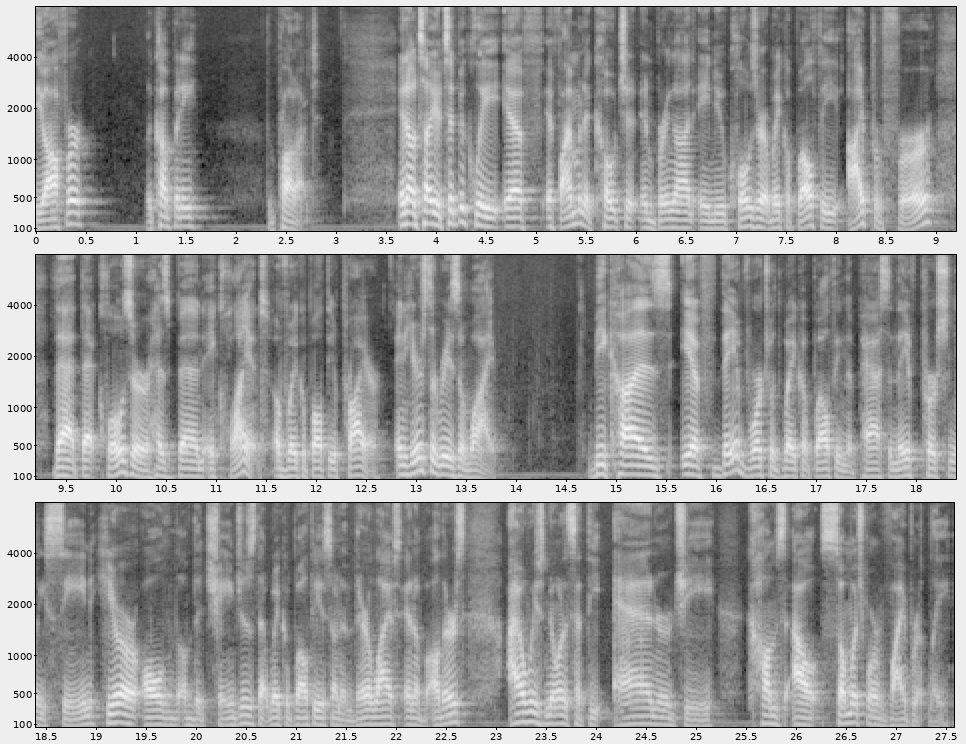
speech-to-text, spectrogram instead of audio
The offer, the company, the product. And I'll tell you, typically, if, if I'm going to coach and bring on a new closer at Wake Up Wealthy, I prefer that that closer has been a client of Wake Up Wealthy prior. And here's the reason why. Because if they have worked with Wake Up Wealthy in the past and they've personally seen, here are all of the changes that Wake Up Wealthy has done in their lives and of others, I always notice that the energy comes out so much more vibrantly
